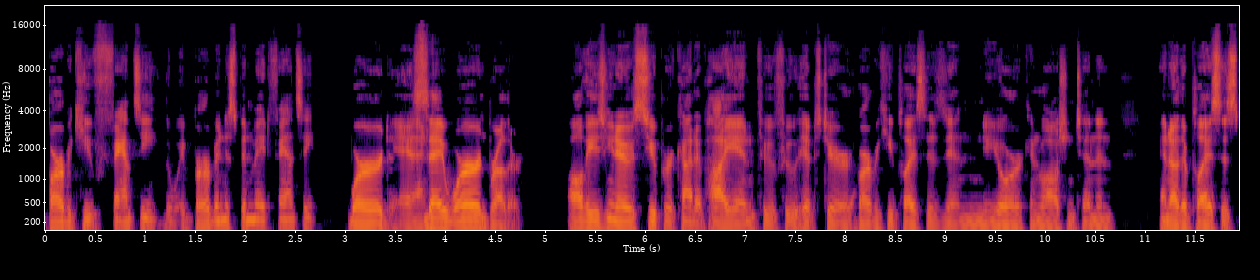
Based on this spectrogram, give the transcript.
barbecue fancy, the way bourbon has been made fancy. Word, And- say word, brother. All these, you know, super kind of high end foo foo hipster barbecue places in New York and Washington and and other places.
